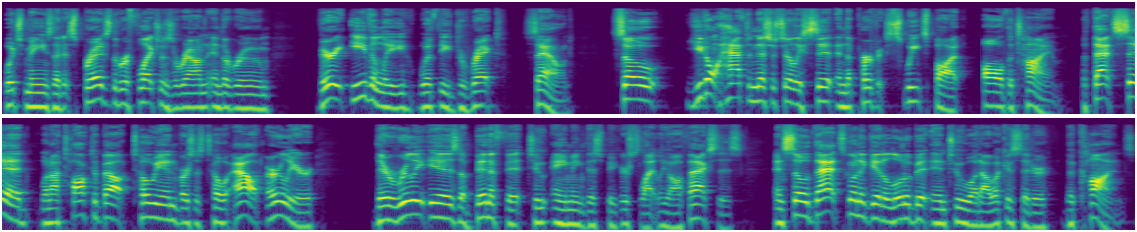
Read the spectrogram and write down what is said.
which means that it spreads the reflections around in the room very evenly with the direct sound. So you don't have to necessarily sit in the perfect sweet spot all the time. But that said, when I talked about toe in versus toe out earlier, there really is a benefit to aiming this speaker slightly off axis. And so that's going to get a little bit into what I would consider the cons.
